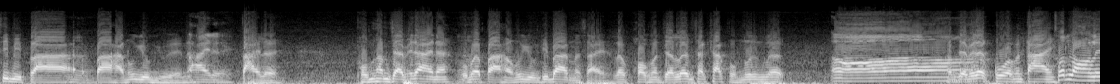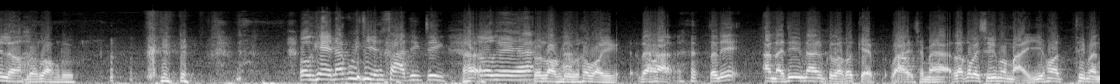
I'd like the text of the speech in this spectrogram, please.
ที่มีปลาอืมปลาหางนกยุงอยู่เลยนะตายเลย ตายเลย ผมทำใจไม่ได้นะ ผมเอาปลาหางนกยุงที่บ้านมาใส่ แล้วพอมันจะเริ่มชักๆผมเลิกเลิกอ๋อทำใจไม่ได้กลัวมันตาย ทดลองเลยเหรอทดลองดู โอเค นักวิทยาศาสตร์จริง ๆ โอเคฮะทดลองดูเขาบอกอย่างนะฮะตอนนี้อันไหนที่นั่นเราก็เก็บไว้ครับใช่ไหมฮะเราก็ไปซื้อมาใหม่ยี่ห้อที่มัน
